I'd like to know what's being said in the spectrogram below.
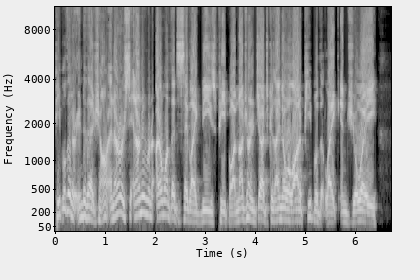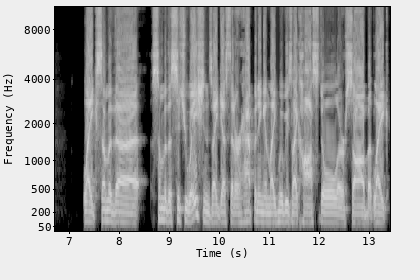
people that are into that genre. And I don't understand. I don't even. I don't want that to say like these people. I'm not trying to judge because I know a lot of people that like enjoy like some of the some of the situations I guess that are happening in like movies like Hostel or Saw, but like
